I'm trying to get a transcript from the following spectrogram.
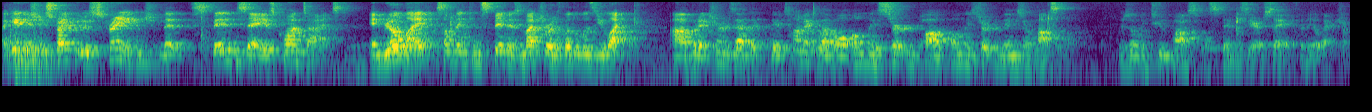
Again, it should strike you as strange that spin, say, is quantized. In real life, something can spin as much or as little as you like, uh, but it turns out that at the atomic level, only certain, only certain things are possible. There's only two possible spins here, say, for the electron.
